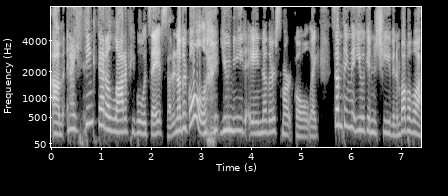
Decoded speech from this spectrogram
um, and I think that a lot of people would say, set another goal. you need another smart goal, like something that you can achieve and blah, blah, blah.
